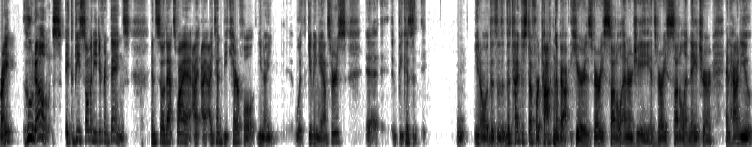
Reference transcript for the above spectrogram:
Right? Who knows? It could be so many different things, and so that's why I, I, I tend to be careful, you know, with giving answers, uh, because you know the, the, the type of stuff we're talking about here is very subtle energy. It's very subtle in nature. And how do you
